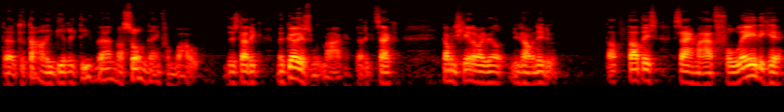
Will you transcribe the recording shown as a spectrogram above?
Dat ik totaal niet directief ben, maar soms denk van wauw. Dus dat ik mijn keuzes moet maken. Dat ik zeg, kan me niet schelen wat je wil, nu gaan we dit doen. Dat, dat is zeg maar het volledige,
